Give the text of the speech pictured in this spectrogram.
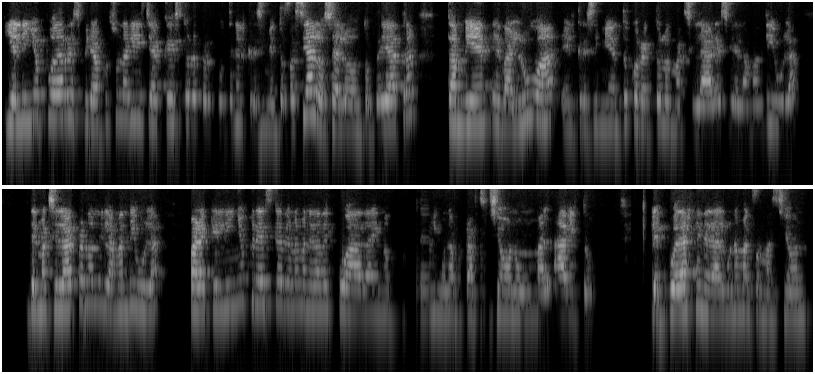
y el niño pueda respirar por su nariz, ya que esto repercute en el crecimiento facial. O sea, el odontopediatra también evalúa el crecimiento correcto de los maxilares y de la mandíbula, del maxilar, perdón, y la mandíbula, para que el niño crezca de una manera adecuada y no ninguna profesión o un mal hábito le pueda generar alguna malformación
